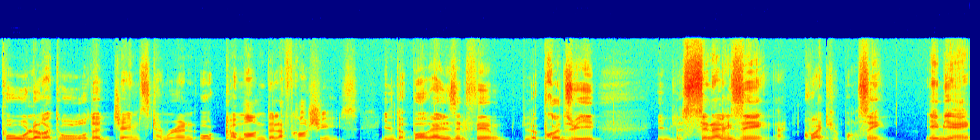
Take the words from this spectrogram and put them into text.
pour le retour de James Cameron aux commandes de la franchise. Il n'a pas réalisé le film, il l'a produit, il l'a scénarisé, à quoi tu as pensé? Eh bien,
